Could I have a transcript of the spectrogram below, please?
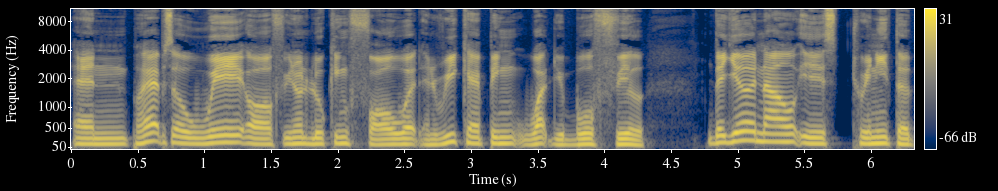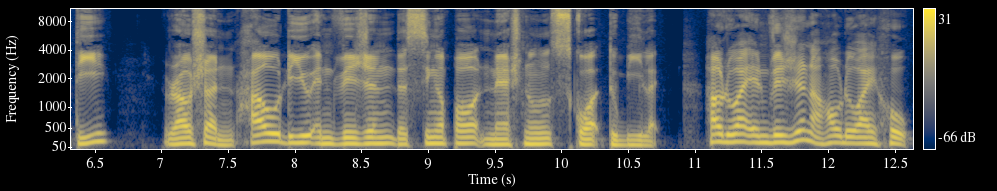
and perhaps a way of, you know, looking forward and recapping what you both feel. The year now is 2030. Raushan, how do you envision the Singapore national squad to be like? How do I envision or how do I hope?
